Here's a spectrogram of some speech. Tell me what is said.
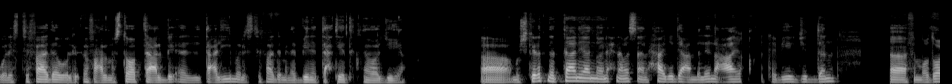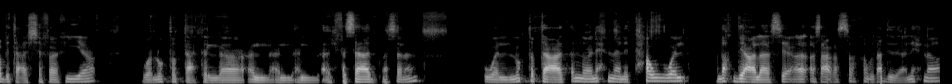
والاستفادة ورفع المستوى بتاع التعليم والاستفادة من البنية التحتية التكنولوجية. آه، مشكلتنا الثانية إنه نحن مثلا الحاجة دي عاملة لنا عائق كبير جدا آه، في الموضوع بتاع الشفافية والنقطة بتاعت الفساد مثلا. والنقطة بتاعت إنه نحن نتحول نقضي على أسعار الصرف المتعددة. نحن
